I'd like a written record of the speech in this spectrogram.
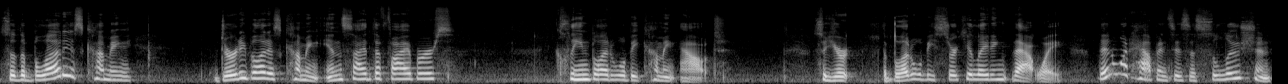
So the blood is coming, dirty blood is coming inside the fibers, clean blood will be coming out. So you're the blood will be circulating that way. Then what happens is a solution.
